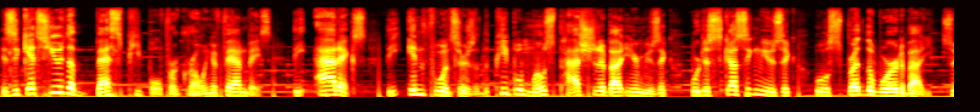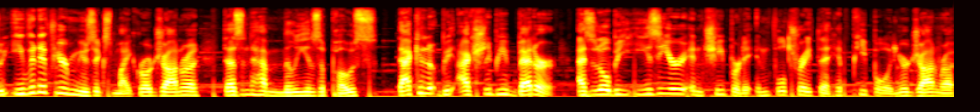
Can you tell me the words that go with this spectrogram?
is it gets you the best people for growing a fan base. The addicts, the influencers, and the people most passionate about your music who are discussing music who will spread the word about you. So even if your music's microgenre doesn't have millions of posts, that could be actually be better as it'll be easier and cheaper to infiltrate the hip people in your genre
